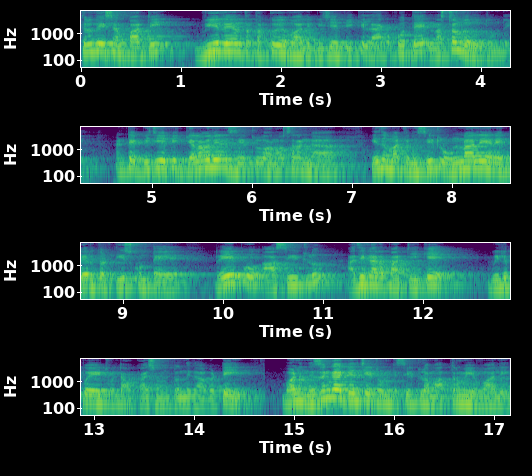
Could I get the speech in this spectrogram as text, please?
తెలుగుదేశం పార్టీ వీలైనంత తక్కువ ఇవ్వాలి బీజేపీకి లేకపోతే నష్టం జరుగుతుంది. అంటే బీజేపీ గెలవలేని సీట్లు అనవసరంగా ఏదో మాకు ఇన్ని సీట్లు ఉండాలి అనే పేరుతో తీసుకుంటే రేపు ఆ సీట్లు అధికార పార్టీకే వెళ్ళిపోయేటువంటి అవకాశం ఉంటుంది కాబట్టి వాళ్ళు నిజంగా గెలిచేటువంటి సీట్లో మాత్రమే ఇవ్వాలి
